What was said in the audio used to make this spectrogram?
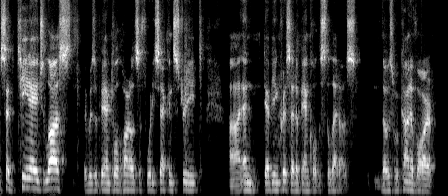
said, Teenage Lust, there was a band called Harlots of 42nd Street. Uh, and Debbie and Chris had a band called the Stilettos. Those were kind of our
